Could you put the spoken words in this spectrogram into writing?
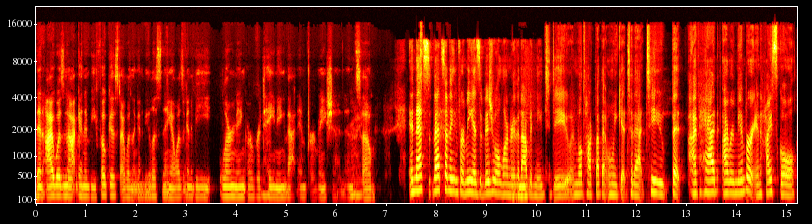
then i was not going to be focused i wasn't going to be listening i wasn't going to be learning or retaining that information and Right. so And that's that's something for me as a visual learner that I Mhm. would need to do, and we'll talk about that when we get to that too. But I've had I remember in high school,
